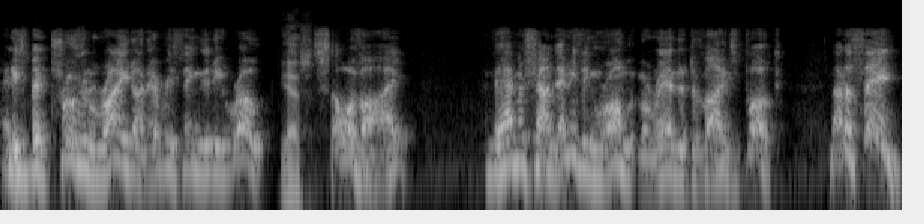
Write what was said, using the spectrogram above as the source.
And he's been proven right on everything that he wrote. Yes. So have I. And they haven't found anything wrong with Miranda Devine's book. Not a thing.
